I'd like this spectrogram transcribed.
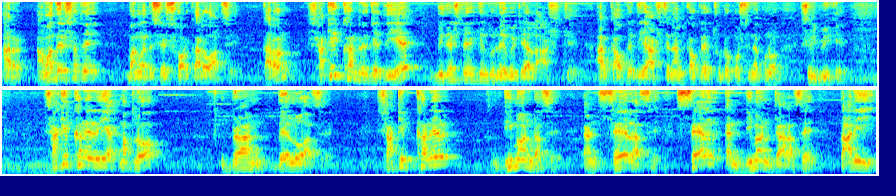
আর আমাদের সাথে বাংলাদেশের সরকারও আছে। কারণ সাকিব খানকে দিয়ে বিদেশ থেকে কিন্তু রেমিটিয়াল আসছে। আর কাউকে দিয়ে আসছে না। আমি কাউকে ছোটো করছি না কোনো শিল্পীকে। সাকিব খানের এই একমাত্র ব্র্যান্ড বেলও আছে। সাকিব খানের ডিমান্ড আছে, অ্যান্ড সেল আছে। সেল অ্যান্ড ডিমান্ড যার আছে, তারই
